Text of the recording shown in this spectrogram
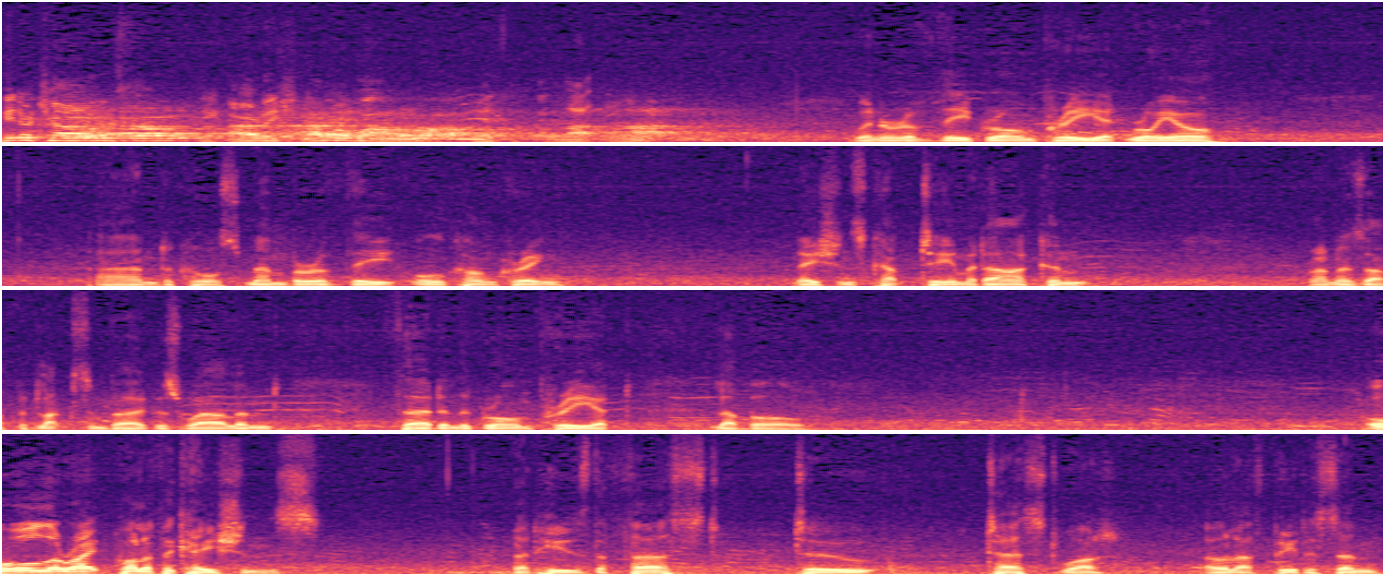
Peter Charles, the Irish number one with La Ina. winner of the Grand Prix at Royan, and of course member of the all-conquering Nations Cup team at Aachen, runners-up at Luxembourg as well, and third in the Grand Prix at La Baule. All the right qualifications, but he's the first to test what Olaf Petersen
